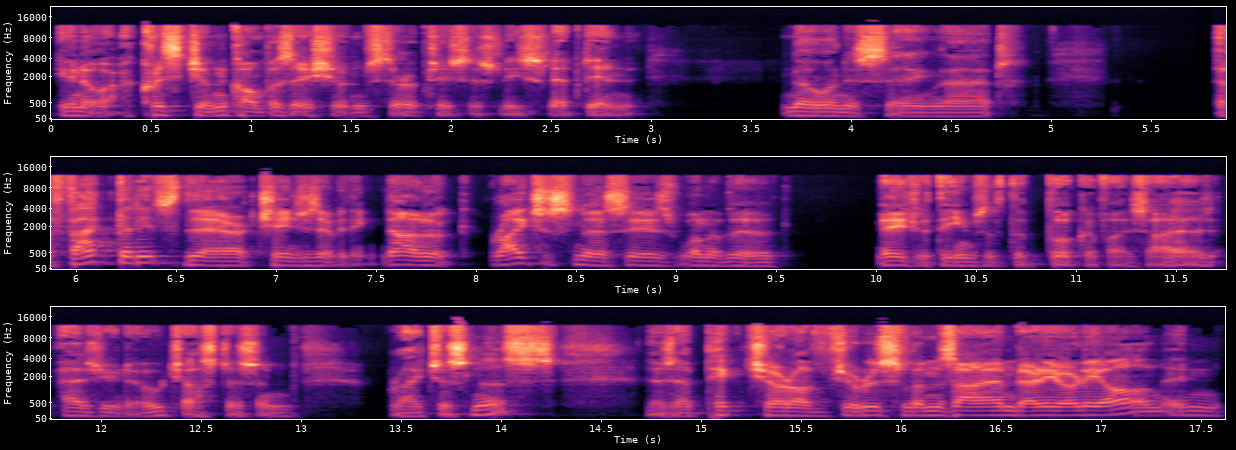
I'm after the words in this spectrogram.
you know, a Christian composition surreptitiously slipped in. No one is saying that. The fact that it's there changes everything. Now, look, righteousness is one of the major themes of the book of Isaiah, as you know, justice and righteousness. There's a picture of Jerusalem, Zion, very early on in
